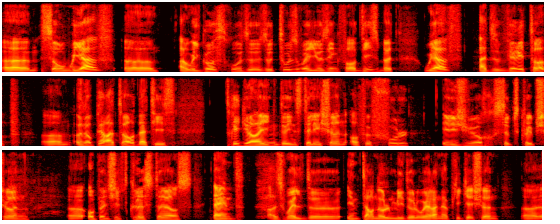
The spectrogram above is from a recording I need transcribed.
Um, so we have, uh, I will go through the, the, tools we're using for this, but we have at the very top um, an operator that is triggering the installation of a full Azure subscription uh, OpenShift clusters, and as well the internal middleware and application uh,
